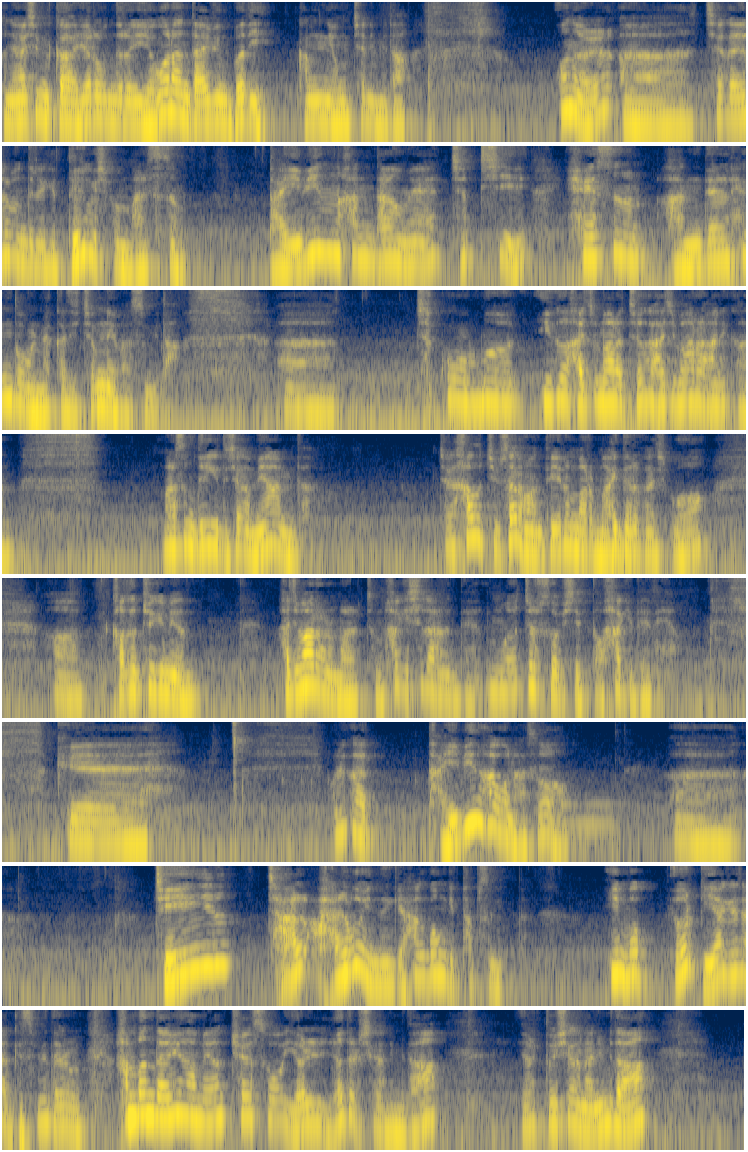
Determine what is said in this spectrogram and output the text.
안녕하십니까. 여러분들의 영원한 다이빙 buddy 강영천입니다. 오늘 어, 제가 여러분들에게 드리고 싶은 말씀 다이빙 한 다음에 즉시 해서는 안 될 행동을 몇 가지 정리해 봤습니다. 어, 자꾸 뭐 이거 하지 마라 저거 하지 마라 하니까 말씀드리기도 제가 미안합니다. 제가 하도 집사람한테 이런 말을 많이 들어가지고 어, 가급적이면 하지 말라는 말 좀 하기 싫어하는데 뭐 어쩔 수 없이 또 하게 되네요. 그 우리가 다이빙 하고 나서 어, 제일 잘 알고 있는 게 항공기 탑승입니다. 이 뭐 어렵게 이야기하지 않겠습니다, 여러분. 한 번 다이빙하면 최소 18시간입니다. 12시간 아닙니다.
